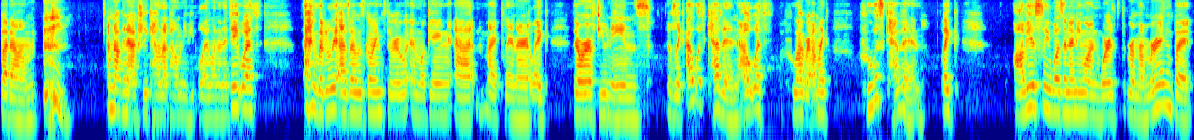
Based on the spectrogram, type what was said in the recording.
But um, I'm not going to actually count up how many people I went on a date with. I literally, as I was going through and looking at my planner, like there were a few names. It was like out with Kevin, out with whoever. I'm like, who was Kevin? Like, obviously wasn't anyone worth remembering, but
